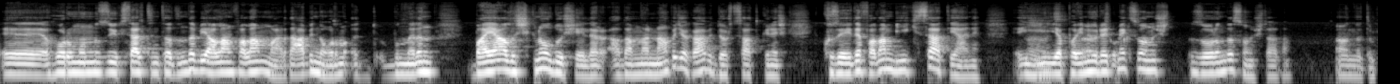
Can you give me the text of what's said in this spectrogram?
e, hormonunuzu yükseltin tadında bir alan falan vardı. Abi normal bunların bayağı alışkın olduğu şeyler. Adamlar ne yapacak abi 4 saat güneş. Kuzeyde falan bir iki saat yani. E, Evet, yapayını evet, çok üretmek sonuç zorunda sonuçta adam. anladım.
